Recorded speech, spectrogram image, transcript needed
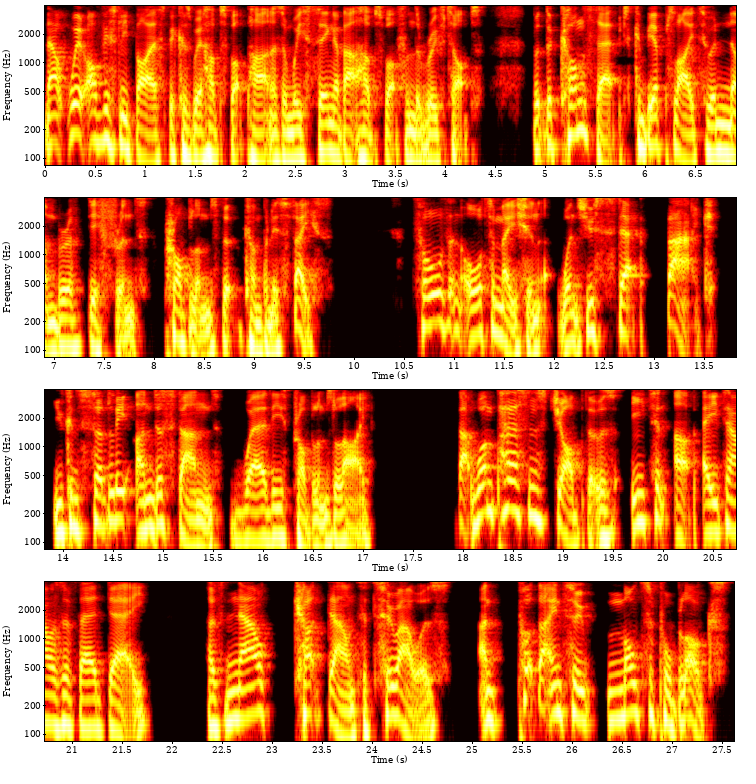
Now, we're obviously biased because we're HubSpot partners and we sing about HubSpot from the rooftops. But the concept can be applied to a number of different problems that companies face. Tools and automation, once you step back you can suddenly understand where these problems lie. That one person's job that was eaten up eight hours of their day has now cut down to two hours and put that into multiple blogs.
